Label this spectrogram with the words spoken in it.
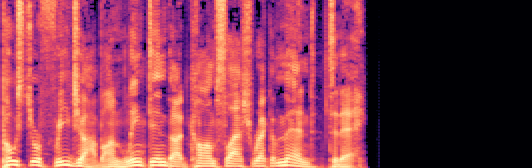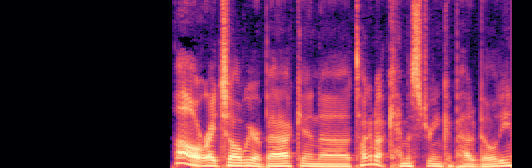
Post your free job on LinkedIn.com slash recommend today. All right, y'all, we are back and uh, talking about chemistry and compatibility.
